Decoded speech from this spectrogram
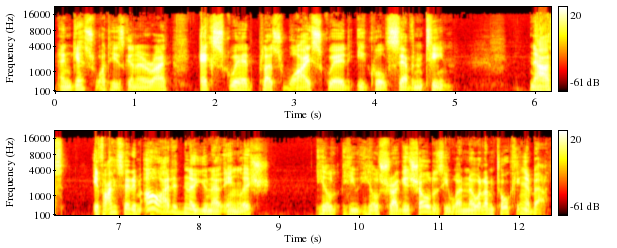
And guess what? He's going to write x squared plus y squared equals 17. Now, if I said to him, Oh, I didn't know you know English, he'll, he, he'll shrug his shoulders. He won't know what I'm talking about.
